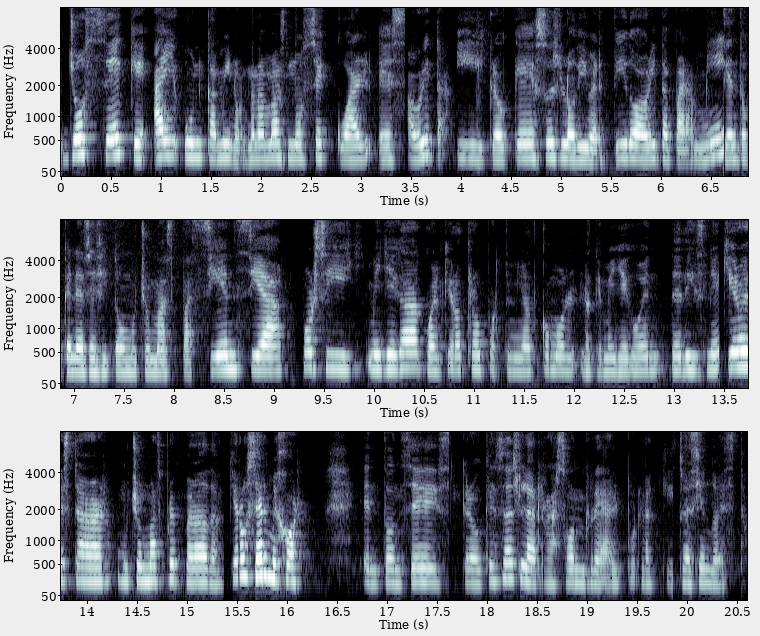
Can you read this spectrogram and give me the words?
Yo sé que hay un camino, nada más no sé cuál es ahorita y creo que eso es lo divertido ahorita para mí. Siento que necesito mucho más paciencia por si me llega cualquier otra oportunidad como la que me llegó en, de Disney. Quiero estar mucho más preparada, quiero ser mejor. Entonces creo que esa es la razón real por la que estoy haciendo esto.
